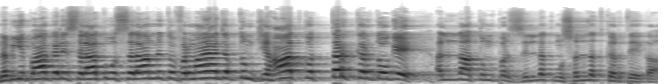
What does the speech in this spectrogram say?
नबी पाक सलाम ने तो फरमाया, जब तुम जिहाद को तर्क कर दोगे, अल्लाह तुम पर जिल्लत मुसलत कर देगा।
